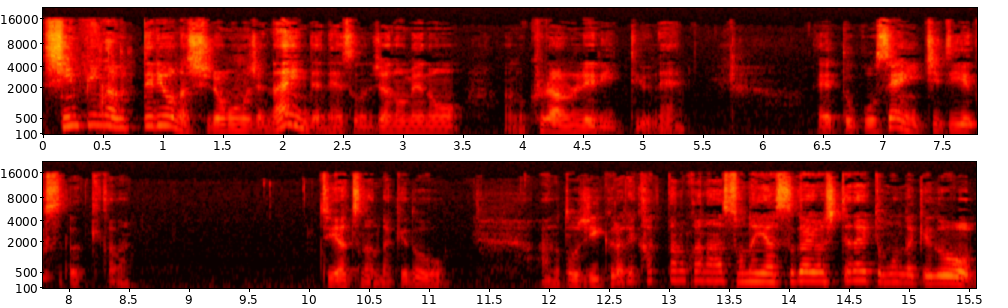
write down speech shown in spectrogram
新品が売ってるような代物じゃないんでねその蛇の目のあのクラウンレディっていうね。えっと 5001DX だっけかな。っていうやつなんだけどあの当時いくらで買ったのかな？そんな安買いはしてないと思うんだけど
